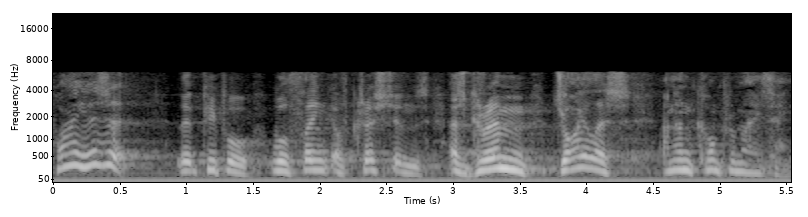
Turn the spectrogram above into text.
Why is it that people will think of Christians as grim, joyless, and uncompromising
